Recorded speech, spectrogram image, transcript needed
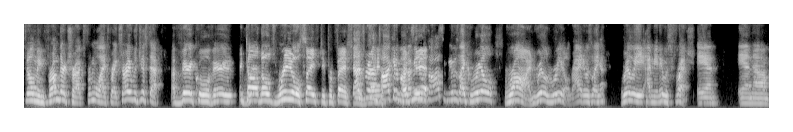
filming from their trucks from a lunch break. Sorry, it was just a a very cool, very we call those real safety professionals. That's what man. I'm talking about. That's I mean, it. it. was awesome. It was like real raw and real real, right? It was like really, I mean, it was fresh. And and um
